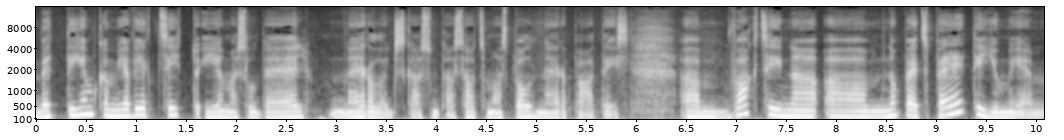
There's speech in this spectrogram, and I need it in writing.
bet tiem, kam jau ir citu iemeslu dēļ, neiroloģiskās un tā saucamās polineiropātijas, um, vakcīnā um, nu, pēc pētījumiem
